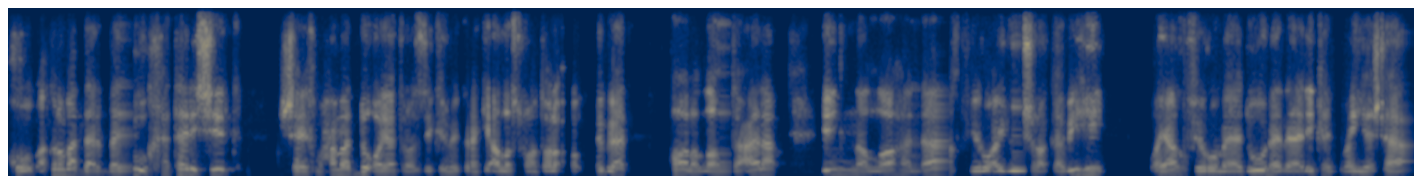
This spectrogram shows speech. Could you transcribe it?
خب اکنون بعد در بدو خطر شرک شیخ محمد دو آیات را ذکر می‌کنه که الله سبحانه و تعالی می‌گوید قال الله تعالى إن الله لا يغفر أن يشرك به ويغفر ما دون ذلك لمن يشاء.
